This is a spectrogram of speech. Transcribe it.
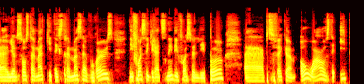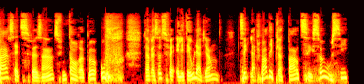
Euh, Il y a une sauce tomate qui est extrêmement savoureuse. Des fois, c'est gratiné, des fois, ça l'est pas. Euh, puis tu fais comme, oh wow, c'était hyper satisfaisant. Tu finis ton repas, ouf. Puis après ça, tu fais, elle était où la viande? Tu sais, la plupart des plats de pâtes, c'est ça aussi,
